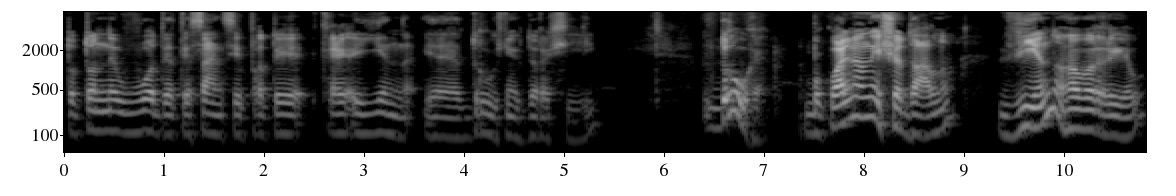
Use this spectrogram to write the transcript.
тобто не вводити санкції проти країн е, дружніх до Росії. Друге, буквально нещодавно він говорив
